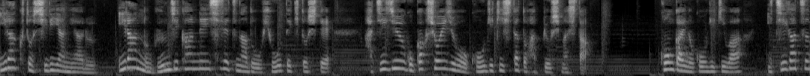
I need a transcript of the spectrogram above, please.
イラクとシリアにあるイランの軍事関連施設などを標的として85カ所以上を攻撃したと発表しました。今回の攻撃は1月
